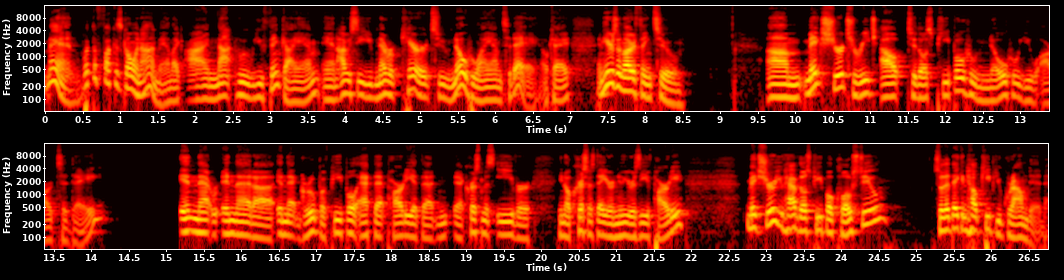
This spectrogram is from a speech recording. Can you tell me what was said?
man, what the fuck is going on, man? Like, I'm not who you think I am. And obviously, you've never care to know who I am today. Okay. And here's another thing, too. Um, make sure to reach out to those people who know who you are today in that in that uh, in that group of people at that party at that at Christmas Eve or you know Christmas Day or New Year's Eve party, make sure you have those people close to you so that they can help keep you grounded.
